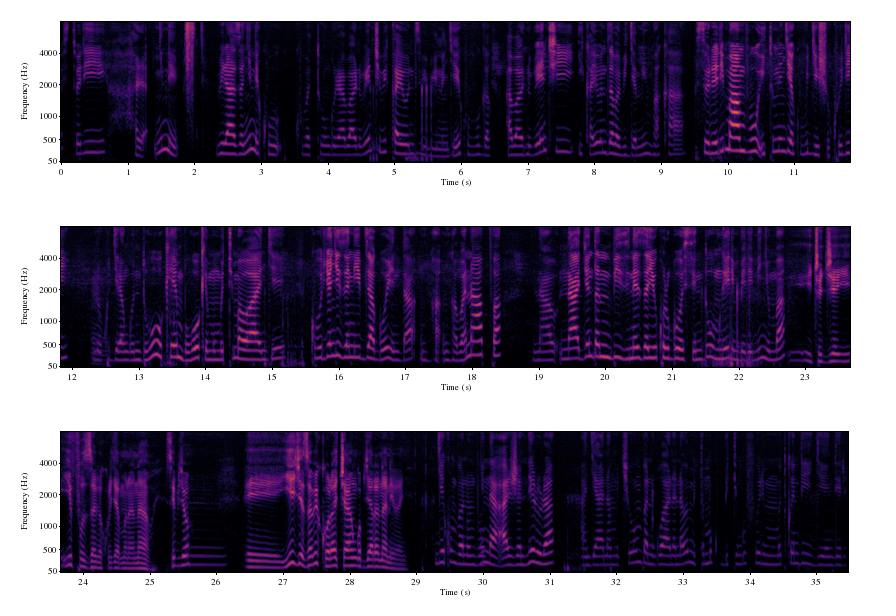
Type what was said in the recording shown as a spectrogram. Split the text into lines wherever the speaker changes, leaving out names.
ino sitori hara- nyine biraza nyine ku- kubatungurira abantu benshi b'i Kayonza ibi bintu ngiye kuvuga. Abantu benshi i Kayonza babijyamo impaka. So rero impamvu itumye ngiye kuvugisha ukuri ni ukugira ngo nduhuke mbuhuke mu mutima wanjye ku buryo ngize n'ibyago wenda nka- nkaba napfa na- nagenda mbizi neza yuko rwose ndi umwere imbere n'inyuma.
Icyo gihe yifuzaga kuryamana nawe sibyo? Eh, yigeze abikora cyangwa byarananiranye
ngiye kumva numva nyine aje nterura anjyana mu cyumba ndwana nawe mpita mukubita ingufuri mu mutwe ndigendera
